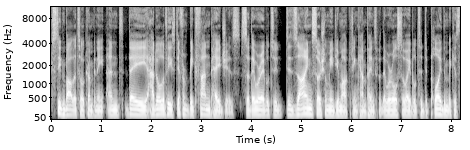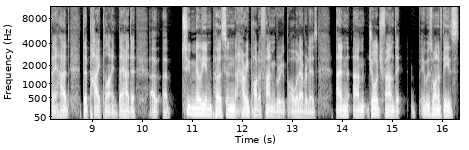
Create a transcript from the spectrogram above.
Steven Bartlett's old company, and they had all of these different big fan pages. So they were able to design social media marketing campaigns, but they were also able to deploy them because they had the pipeline. They had a, a, a two million person Harry Potter fan group or whatever it is. And um, George found that it was one of these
